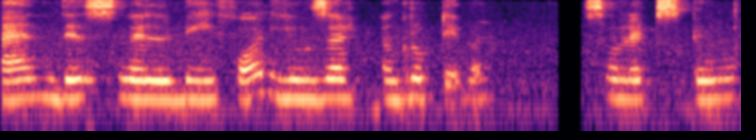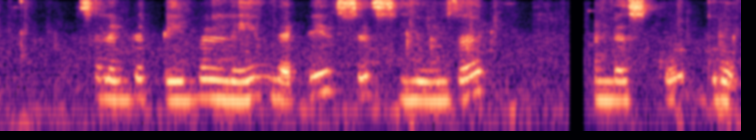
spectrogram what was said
and this will be for user uh, group table. So let's do select the table name that is sys user underscore group.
